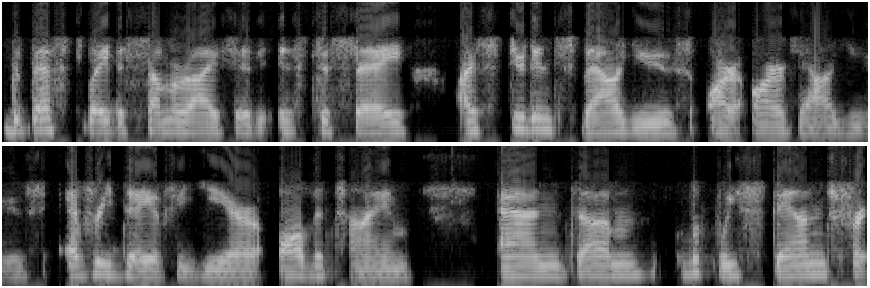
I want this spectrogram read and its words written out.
the best way to summarize it is to say our students' values are our values every day of the year, all the time. And um, look, we stand for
